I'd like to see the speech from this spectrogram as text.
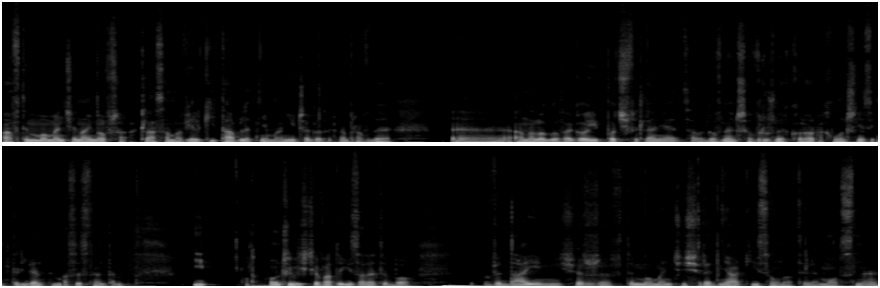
A w tym momencie najnowsza klasa ma wielki tablet, nie ma niczego tak naprawdę e, analogowego i podświetlenie całego wnętrza w różnych kolorach, łącznie z inteligentnym asystentem. I to ma oczywiście wady i zalety, bo wydaje mi się, że w tym momencie średniaki są na tyle mocne,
